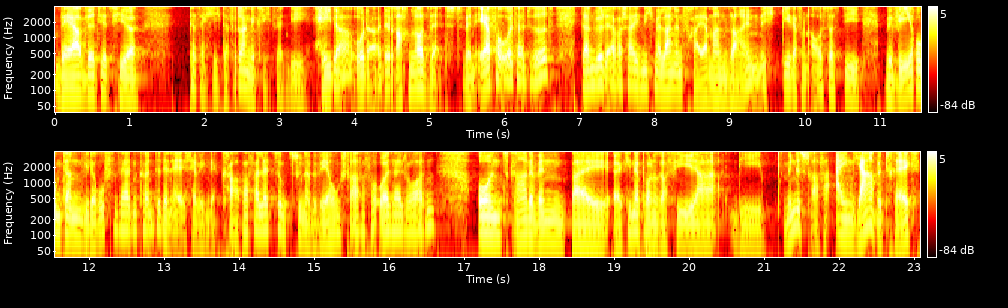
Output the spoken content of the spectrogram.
wer wird jetzt hier tatsächlich dafür drangekriegt werden. Die Hader oder der Drachenlord selbst. Wenn er verurteilt wird, dann würde er wahrscheinlich nicht mehr lange ein freier Mann sein. Ich gehe davon aus, dass die Bewährung dann widerrufen werden könnte, denn er ist ja wegen der Körperverletzung zu einer Bewährungsstrafe verurteilt worden. Und gerade wenn bei äh, Kinderpornografie ja die Mindeststrafe ein Jahr beträgt,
